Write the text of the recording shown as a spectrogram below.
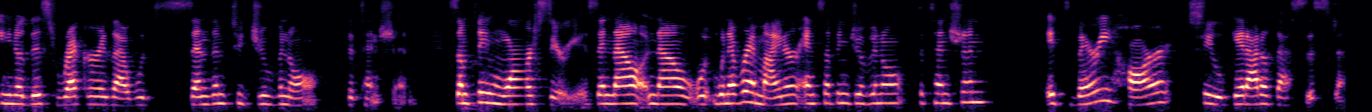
you know this record that would send them to juvenile detention something more serious. And now now whenever a minor ends up in juvenile detention it's very hard to get out of that system.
